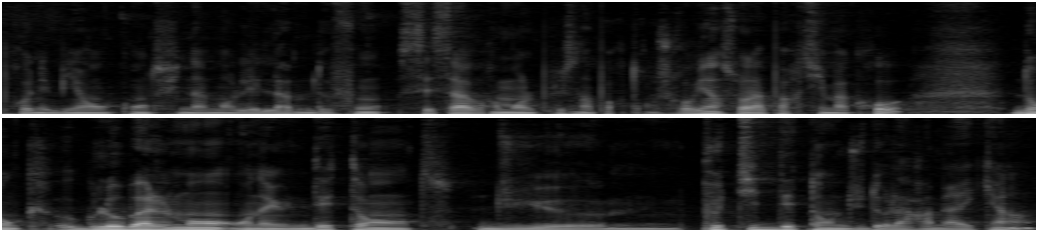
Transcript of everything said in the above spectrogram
prenez bien en compte finalement les lames de fond, c'est ça vraiment le plus important. Je reviens sur la partie macro. Donc globalement on a une détente du euh, petite détente du dollar américain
